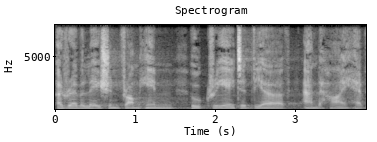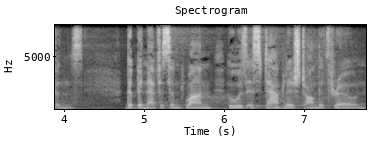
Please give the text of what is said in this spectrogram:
a revelation from him who created the earth and the high heavens the beneficent one who is established on the throne.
